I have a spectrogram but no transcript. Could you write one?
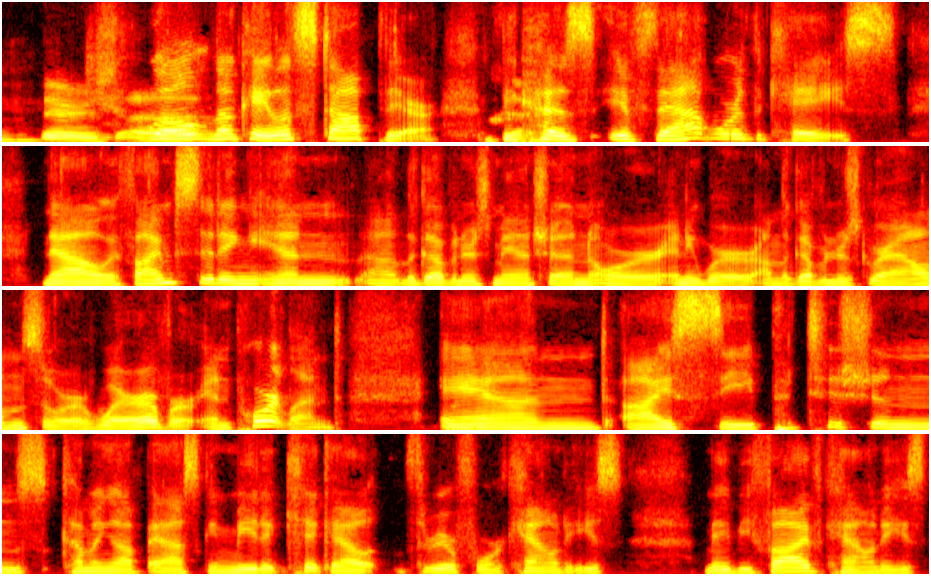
Mm-hmm. There's uh, well, okay, let's stop there because if that were the case, now if I'm sitting in uh, the governor's mansion or anywhere on the governor's grounds or wherever in Portland, Mm-hmm. And I see petitions coming up asking me to kick out three or four counties, maybe five counties.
